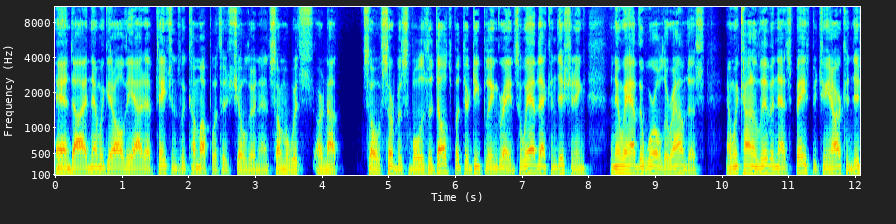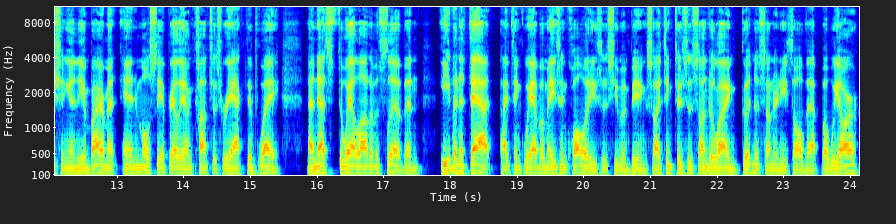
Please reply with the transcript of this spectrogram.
and uh, and then we get all the adaptations we come up with as children, and some of which are not so serviceable as adults, but they're deeply ingrained. So we have that conditioning, and then we have the world around us and we kind of live in that space between our conditioning and the environment in mostly a fairly unconscious reactive way. And that's the way a lot of us live. And even at that, I think we have amazing qualities as human beings. So I think there's this underlying goodness underneath all that. But we are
